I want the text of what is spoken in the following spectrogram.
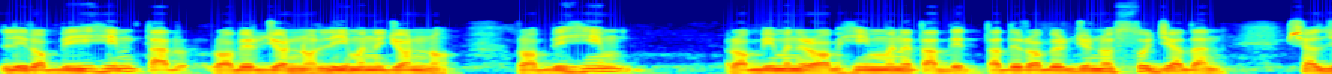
লি রব্বিহিম তার রবের জন্য, লি মানে জন্য, রব্বিহিম রব্বি মানে রব, হিম মানে তাদের তাদের রবের জন্য সজ্জাদান সাজ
